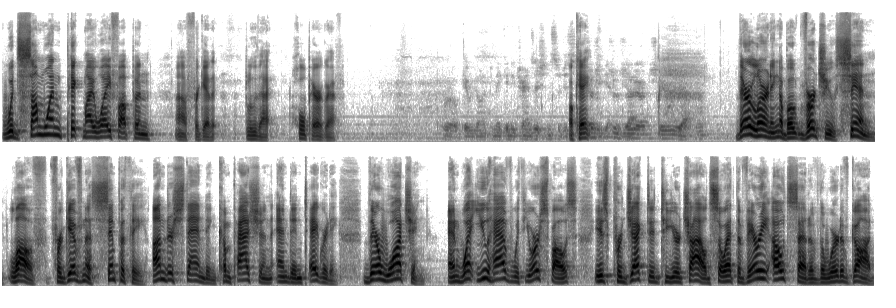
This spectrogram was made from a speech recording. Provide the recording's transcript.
Would someone pick my wife up and, uh, forget it, blew that whole paragraph. Okay? They're learning about virtue, sin, love, forgiveness, sympathy, understanding, compassion, and integrity. They're watching. And what you have with your spouse is projected to your child. So at the very outset of the Word of God,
